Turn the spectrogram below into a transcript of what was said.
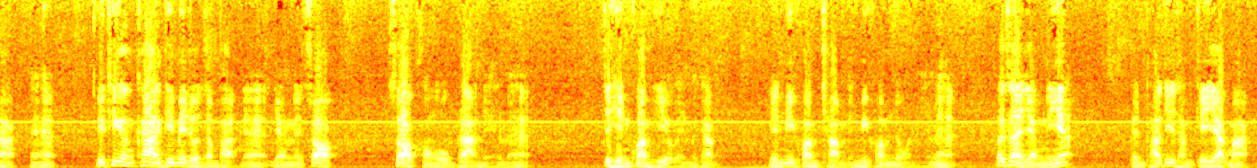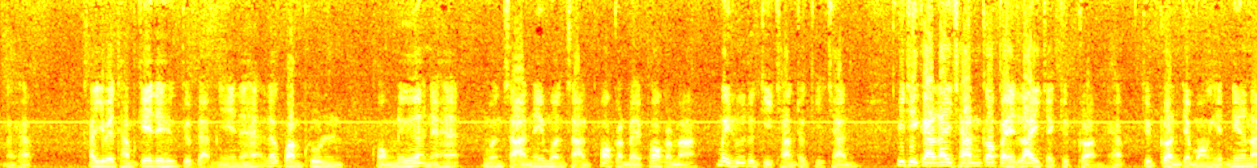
มากนะฮะหรือที่ข้างๆที่ไม่โดนสัมผัสนะฮะอย่างในซอกซอกขององค์พระเนี่ยเห็นไหมฮะจะเห็นความเหี่ยวเห็นไหมครับ เห็นมีความฉ่ำเห็นมีความนวลเห็นไหมฮะลักษณะอย่างนี้เป็นพระที่ทำเก๊ยากมากนะครับใครจะไปทำเก๊ได้ทุกจุดแบบนี้นะฮะแล้วความพรุน ของเนื้อนะฮะมวลสารนี้มวลสารพอกกันไปพอกกันมา ไม่รู้ตัวกี่ชั้นตัวกี่ชั้น วิธีการไล่ชั้นก็ไปไล่จากจุดก่อนครับ จุดก่อนจะมองเห็นเนื้อใน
